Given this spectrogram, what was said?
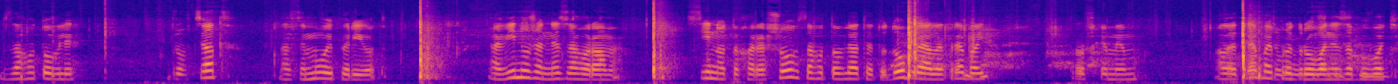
заготовлі дровцят на зимовий період. А він уже не за горами. Сіно то хорошо заготовляти, то добре, але треба й трошки мимо. Але треба й про дрова не забувати.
